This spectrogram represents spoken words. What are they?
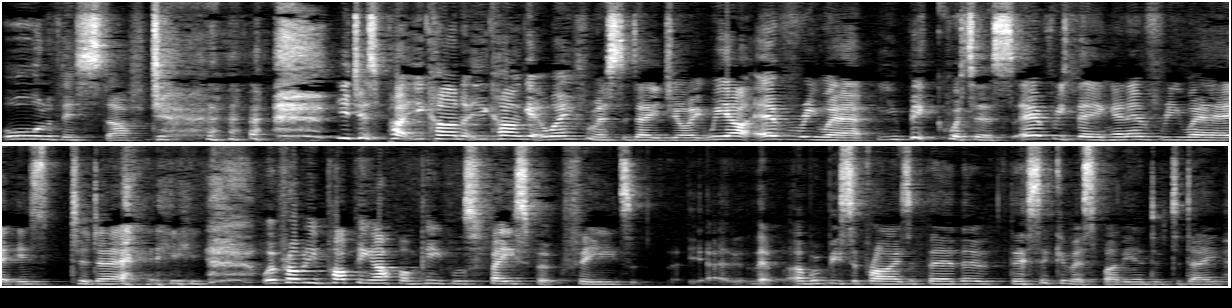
all of this stuff. you just you can't you can't get away from us today, Joy. We are everywhere, ubiquitous. Everything and everywhere is today. We're probably popping up on people's Facebook feeds. I wouldn't be surprised if they're, they're, they're sick of us by the end of today.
